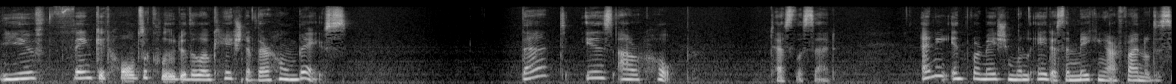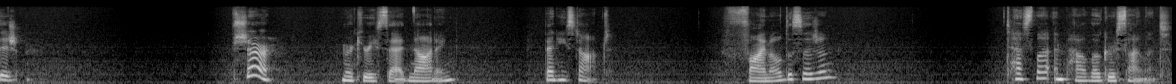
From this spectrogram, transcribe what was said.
You think it holds a clue to the location of their home base? That is our hope, Tesla said. Any information will aid us in making our final decision. Sure, Mercurye said, nodding. Then he stopped final decision? Tesla and Paolo grew silent.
